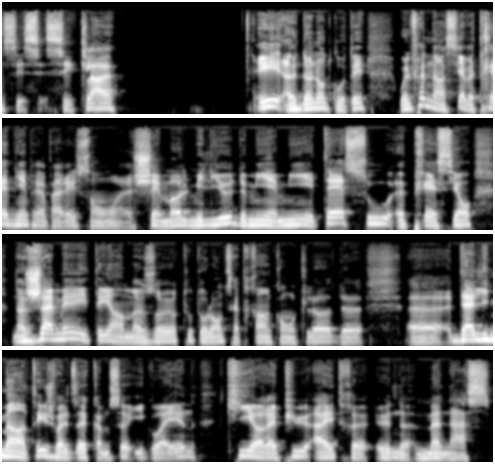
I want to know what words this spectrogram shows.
c'est clair. Et euh, d'un autre côté, Wilfred Nancy avait très bien préparé son schéma. Le milieu de Miami était sous pression, n'a jamais été en mesure tout au long de cette rencontre-là de d'alimenter, je vais le dire comme ça, Higuain, qui aurait pu être une menace.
